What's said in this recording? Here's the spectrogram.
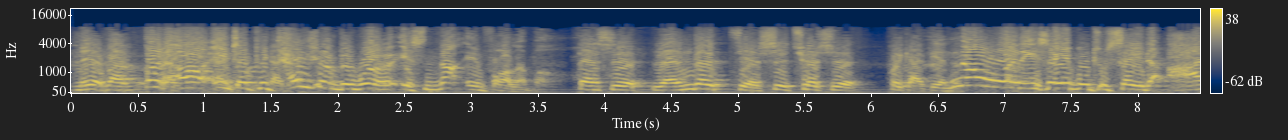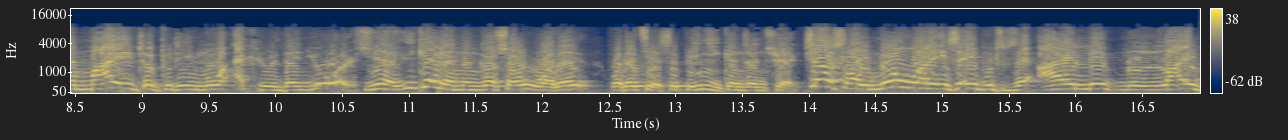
没有办法 But our interpretation of the word is not infallible. 但是人的解释却是会改变的。 No one is able to say that I my interpretation more accurate than yours. 没有一个人能够说我的我的解释比你更正确， Just like no one is able to say I live life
